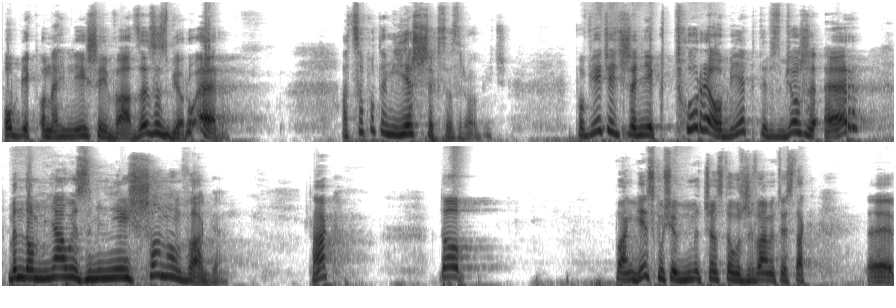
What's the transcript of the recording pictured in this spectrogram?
obiekt o najmniejszej wadze ze zbioru R. A co potem jeszcze chcę zrobić? Powiedzieć, że niektóre obiekty w zbiorze R będą miały zmniejszoną wagę. Tak? To po angielsku się my często używamy, to jest tak. E,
